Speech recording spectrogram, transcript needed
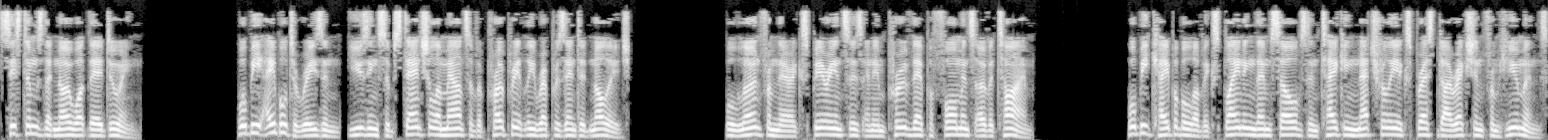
systems that know what they're doing, will be able to reason, using substantial amounts of appropriately represented knowledge, will learn from their experiences and improve their performance over time. Will be capable of explaining themselves and taking naturally expressed direction from humans.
